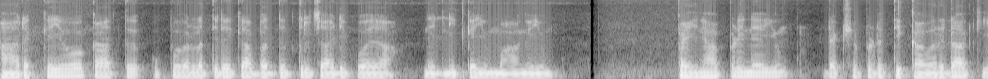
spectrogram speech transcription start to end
ആരൊക്കെയോ കാത്ത് ഉപ്പുവെള്ളത്തിലേക്ക് അബദ്ധത്തിൽ ചാടിപ്പോയ നെല്ലിക്കയും മാങ്ങയും പൈനാപ്പിളിനെയും രക്ഷപ്പെടുത്തി കവറിലാക്കി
